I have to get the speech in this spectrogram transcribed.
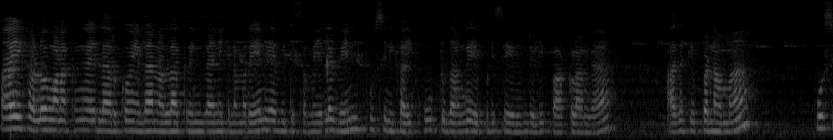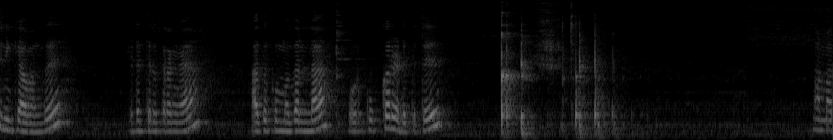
ஹாய் ஹலோ வணக்கங்க. எல்லாருக்கும் எல்லாம் நல்லா இருக்கிறீங்களா? இன்றைக்கி நம்ம ரேணுகா வீட்டு சமையலில் வெண் பூசணிக்காய் கூட்டு தாங்க எப்படி செய்யுதுன்னு சொல்லி பார்க்கலாங்க. அதுக்கு இப்போ நம்ம பூசணிக்காய் வந்து எடுத்துருக்குறோங்க. அதுக்கு முதல்ல ஒரு குக்கர் எடுத்துட்டு நம்ம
